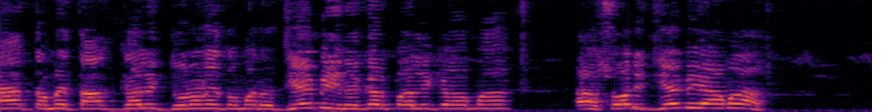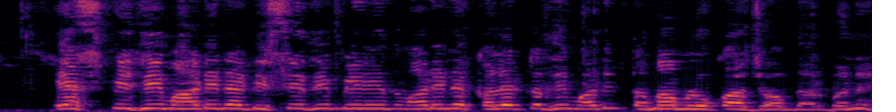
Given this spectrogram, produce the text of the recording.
આ તમે તાત્કાલિક ધોરણે તમારા જે બી નગરપાલિકામાં, આ સોરી જે બી આમાં એસપીથી માંડીને ડીસી થી બી માંડીને કલેક્ટરથી માંડીને તમામ લોકો આ જવાબદાર બને.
